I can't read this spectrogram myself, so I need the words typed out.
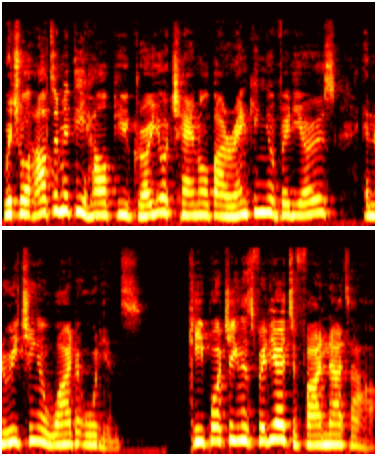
which will ultimately help you grow your channel by ranking your videos and reaching a wider audience. Keep watching this video to find out how.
